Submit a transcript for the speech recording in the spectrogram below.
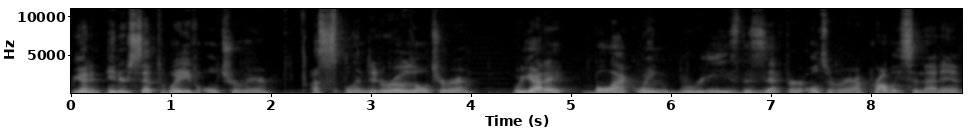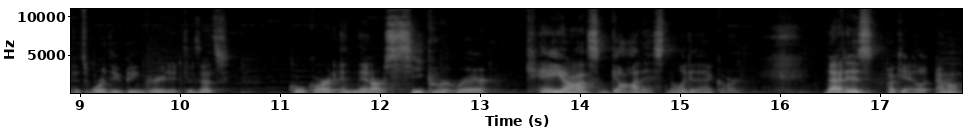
We got an Intercept Wave Ultra Rare, a Splendid Rose Ultra Rare, we got a Blackwing Breeze, the Zephyr Ultimate Rare. I'll probably send that in if it's worthy of being graded because that's a cool card. And then our secret rare, Chaos Goddess. Now look at that card. That is okay. Look, I don't,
